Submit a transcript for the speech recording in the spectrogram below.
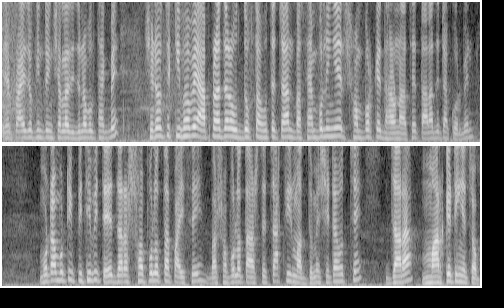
এটার প্রাইসও কিন্তু ইনশাল্লাহ রিজনেবল থাকবে। সেটা হচ্ছে কীভাবে আপনারা যারা উদ্যোক্তা হতে চান বা স্যাম্পলিংয়ের সম্পর্কে ধারণা আছে, তারা যেটা করবেন মোটামুটি পৃথিবীতে যারা সফলতা পাইছে বা সফলতা আসছে চাকরির মাধ্যমে, সেটা হচ্ছে যারা মার্কেটিংয়ে জব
